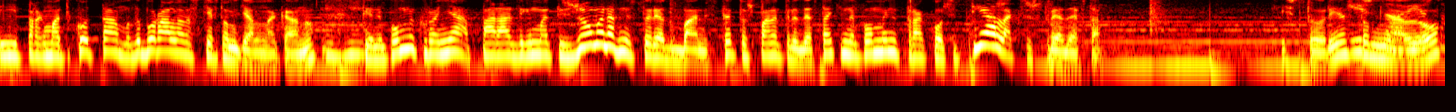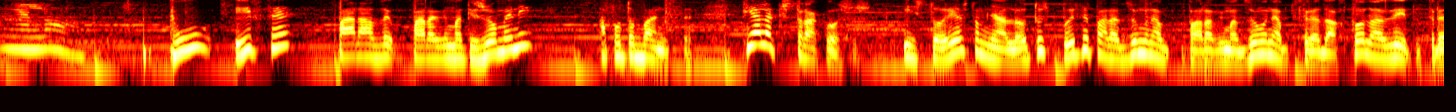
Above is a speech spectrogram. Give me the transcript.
η πραγματικότητά μου. Δεν μπορώ άλλα να σκέφτομαι κι άλλα να κάνω. Mm-hmm. Την επόμενη χρονιά, παραδειγματιζόμενα την ιστορία του Μπάνιστερ, το σπάνε 37 και την επόμενη 300. Τι άλλαξε στους 37. Ιστορία, στο, ιστορία μυαλό, στο μυαλό. Που ήρθε παραδειγματιζόμενη από τον Μπάνιστερ. Τι άλλαξε του 300. Η ιστορία στο μυαλό τους που ήρθε παραδειγματιζόμενη από τους 38, δηλαδή τους 37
